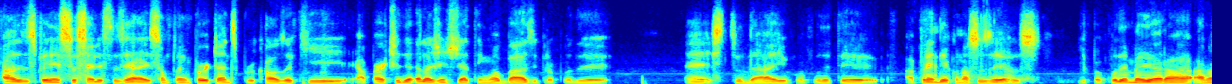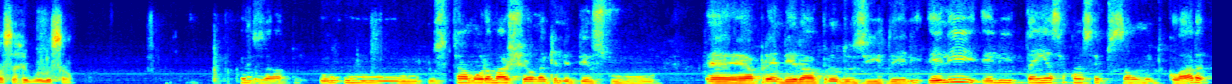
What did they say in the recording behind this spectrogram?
as experiências socialistas reais são tão importantes, por causa que a partir dela a gente já tem uma base para poder é, estudar e para poder ter, aprender com nossos erros e para poder melhorar a nossa revolução. Exato. O, o, o Samora Machel, naquele texto é, Aprender a Produzir dele, ele, ele tem essa concepção muito clara,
